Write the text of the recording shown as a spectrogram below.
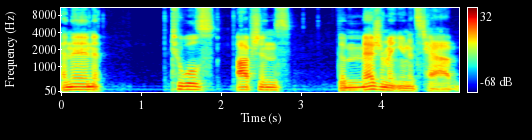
And then tools, options, the measurement units tab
